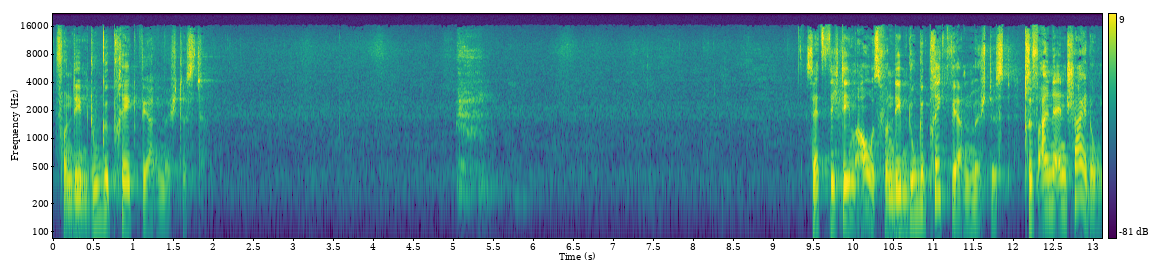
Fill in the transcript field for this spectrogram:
von dem du geprägt werden möchtest. Setz dich dem aus, von dem du geprägt werden möchtest. Triff eine Entscheidung.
